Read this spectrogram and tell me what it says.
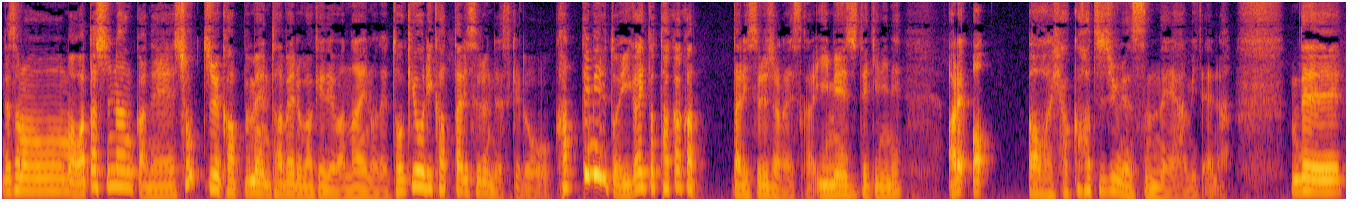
で、その、まあ私なんかね、しょっちゅうカップ麺食べるわけではないので、時折買ったりするんですけど、買ってみると意外と高かったりするじゃないですか。イメージ的にね。あれ？あ、あ、180円すんねや、みたいな。で、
